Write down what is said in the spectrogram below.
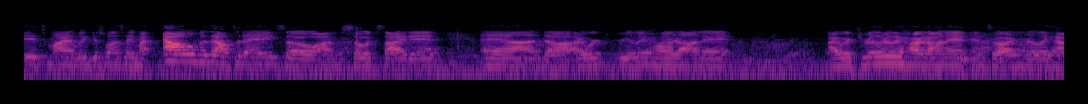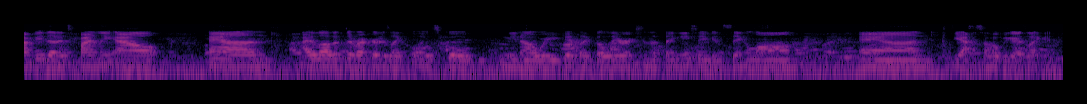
it's my like just want to say my album is out today, so I'm so excited, and uh, I worked really hard on it. I worked really really hard on it, and so I'm really happy that it's finally out. And I love that the record is like old school, you know, where you get like the lyrics and the thingy, so you can sing along. And yeah, so I hope you guys like it.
